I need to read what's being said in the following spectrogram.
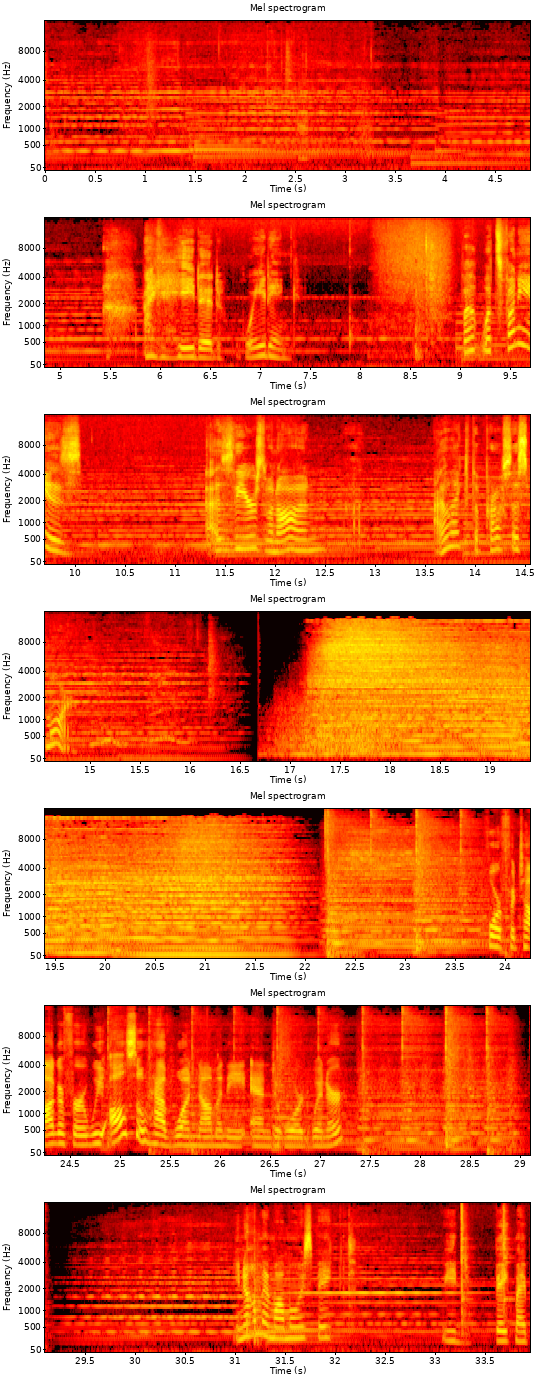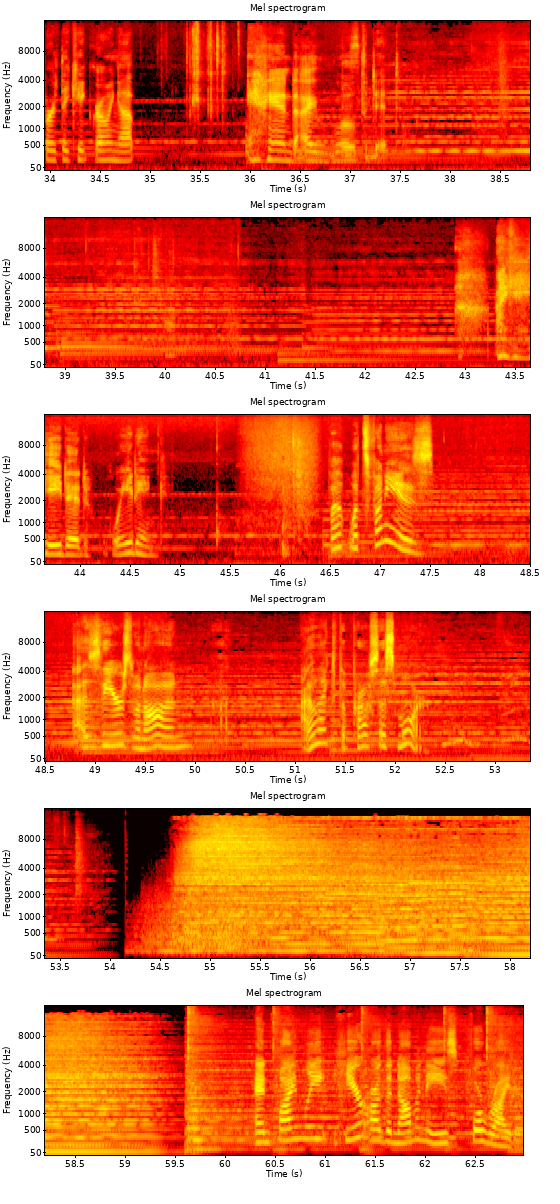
I hated waiting. But what's funny is, as the years went on, I liked the process more. For photographer, we also have one nominee and award winner. You know how my mom always baked? We'd bake my birthday cake growing up, and I loathed it. I hated waiting. But what's funny is, as the years went on, I liked the process more. And finally, here are the nominees for writer.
